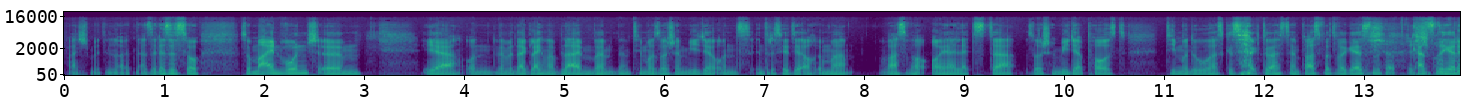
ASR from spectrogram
quatscht mit den Leuten. Also das ist so, so mein Wunsch. Ähm, ja, und wenn wir da gleich mal bleiben beim, beim Thema Social Media, uns interessiert ja auch immer, was war euer letzter Social Media Post? Timo, du hast gesagt, du hast dein Passwort vergessen. Ich Kannst du dich Probleme,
